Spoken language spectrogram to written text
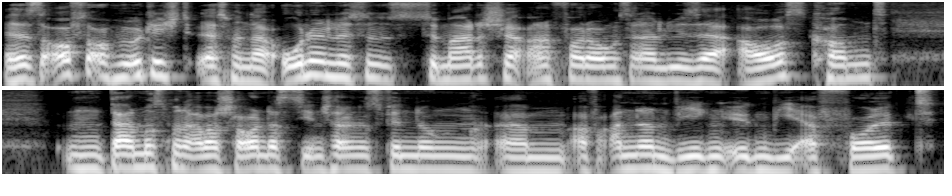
Es ist oft auch möglich, dass man da ohne eine systematische Anforderungsanalyse auskommt. Dann muss man aber schauen, dass die Entscheidungsfindung ähm, auf anderen Wegen irgendwie erfolgt.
